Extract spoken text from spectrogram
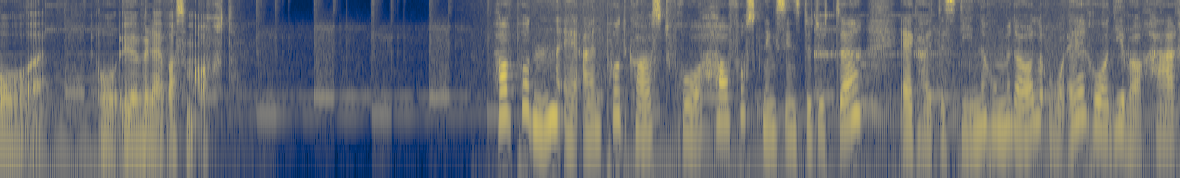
å, å overleve som art. Havpodden er en podkast fra Havforskningsinstituttet. Jeg heter Stine Hommedal og er rådgiver her.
